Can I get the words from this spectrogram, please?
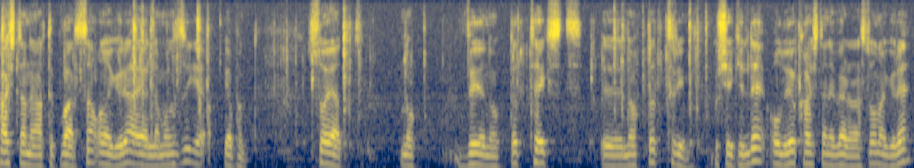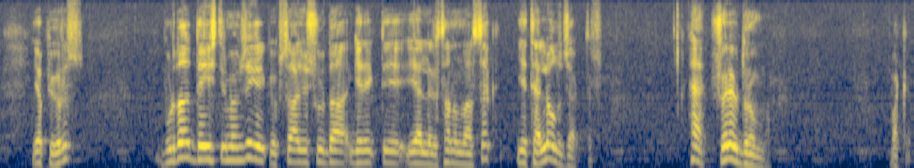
kaç tane artık varsa ona göre ayarlamanızı yap- yapın. Soyad nok veri nokta text e, nokta trim bu şekilde oluyor. Kaç tane veri varsa ona göre yapıyoruz. Burada değiştirmemize gerek yok. Sadece şurada gerekli yerleri tanımlarsak yeterli olacaktır. He, şöyle bir durum var. Bakın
